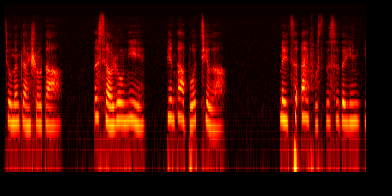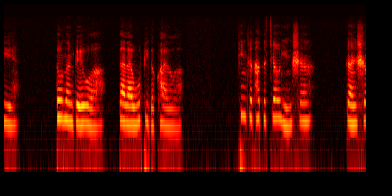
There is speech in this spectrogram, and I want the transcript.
就能感受到那小肉腻变大勃起了。每次爱抚思思的阴蒂，都能给我带来无比的快乐。听着他的娇吟声，感受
